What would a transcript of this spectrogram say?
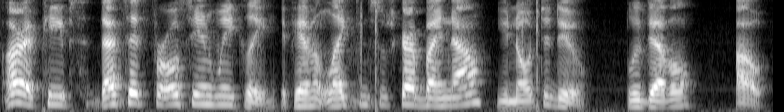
Alright peeps, that's it for OCN Weekly. If you haven't liked and subscribed by now, you know what to do. Blue Devil, out.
